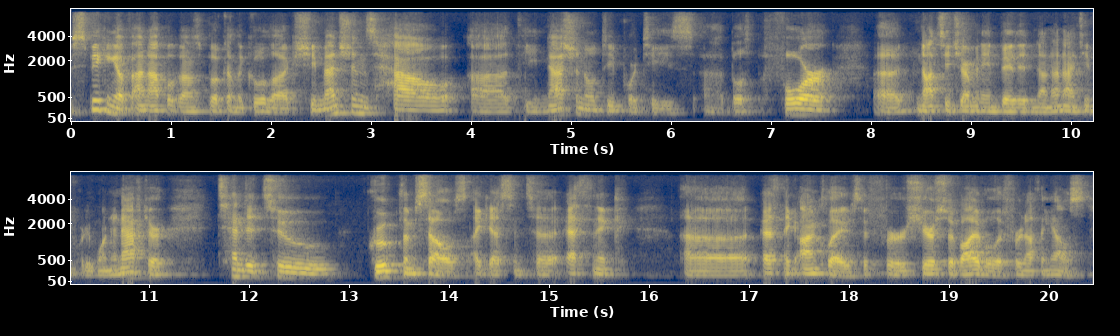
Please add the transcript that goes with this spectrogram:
speaking of Anne Applebaum's book on the Gulag, she mentions how uh, the national deportees, uh, both before uh, Nazi Germany invaded in 1941 and after, tended to group themselves, I guess, into ethnic uh, ethnic enclaves, if for sheer survival, if for nothing else.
